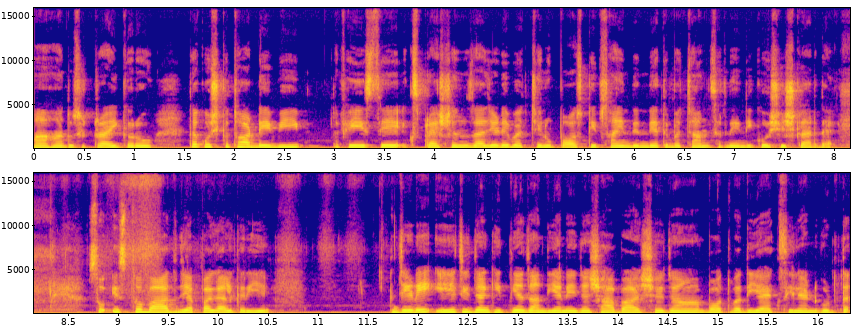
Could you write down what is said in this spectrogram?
ਹਾਂ ਹਾਂ, ਤੁਸੀਂ ਟਰਾਈ ਕਰੋ। ਤਾਂ ਕੁਝ ਕੁ ਤੁਹਾਡੇ ਵੀ ਫੇਸ 'ਤੇ ਐਕਸਪ੍ਰੈਸ਼ਨਸ ਆ ਜਿਹੜੇ ਬੱਚੇ ਨੂੰ ਪੋਜ਼ਿਟਿਵ ਸਾਈਨ ਦਿੰਦੇ ਆ ਤੇ ਬੱਚਾ ਆਨਸਰ ਦੇਣ ਦੀ ਕੋਸ਼ਿਸ਼ ਕਰਦਾ ਹੈ। ਸੋ ਇਸ ਤੋਂ ਬਾਅਦ ਜੇ ਆਪਾਂ ਗੱਲ ਕਰੀਏ ਜਿਹੜੇ ਇਹ ਚੀਜ਼ਾਂ ਕੀਤੀਆਂ ਜਾਂਦੀਆਂ ਨੇ ਜਾਂ ਸ਼ਾਬਾਸ਼ ਜਾਂ ਬਹੁਤ ਵਧੀਆ ਐਕਸੀਲੈਂਟ ਗੁੱਡ ਤਾਂ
